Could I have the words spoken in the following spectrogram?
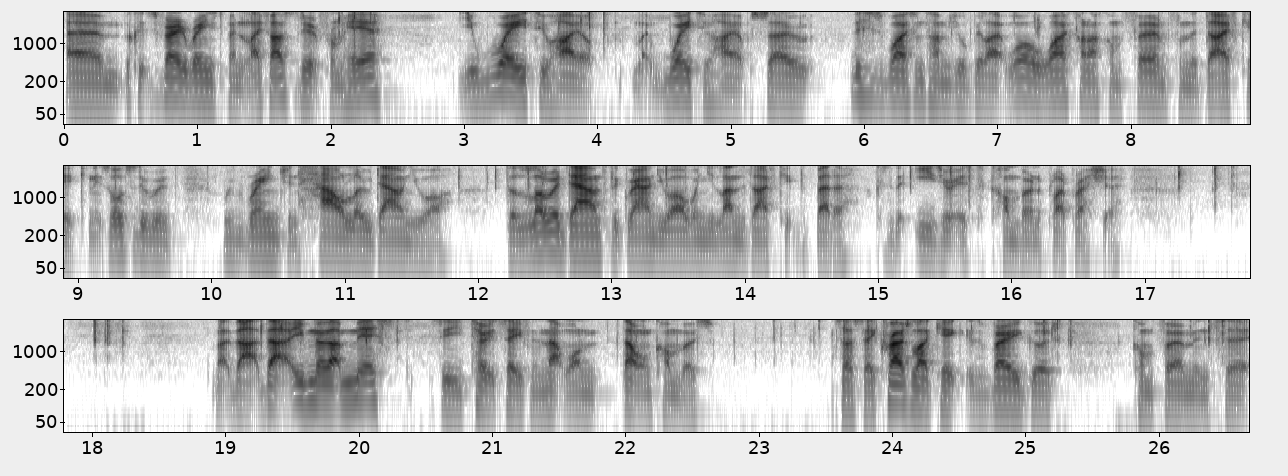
Um, because it's very range dependent. Like if I was to do it from here, you're way too high up, like way too high up. So this is why sometimes you'll be like, whoa, why can't I confirm from the dive kick? And it's all to do with with range and how low down you are. The lower down to the ground you are when you land the dive kick, the better, because the easier it is to combo and apply pressure. Like that, that even though that missed, see, totally safe, and that one, that one combos. So I say crouch light kick is very good confirming to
